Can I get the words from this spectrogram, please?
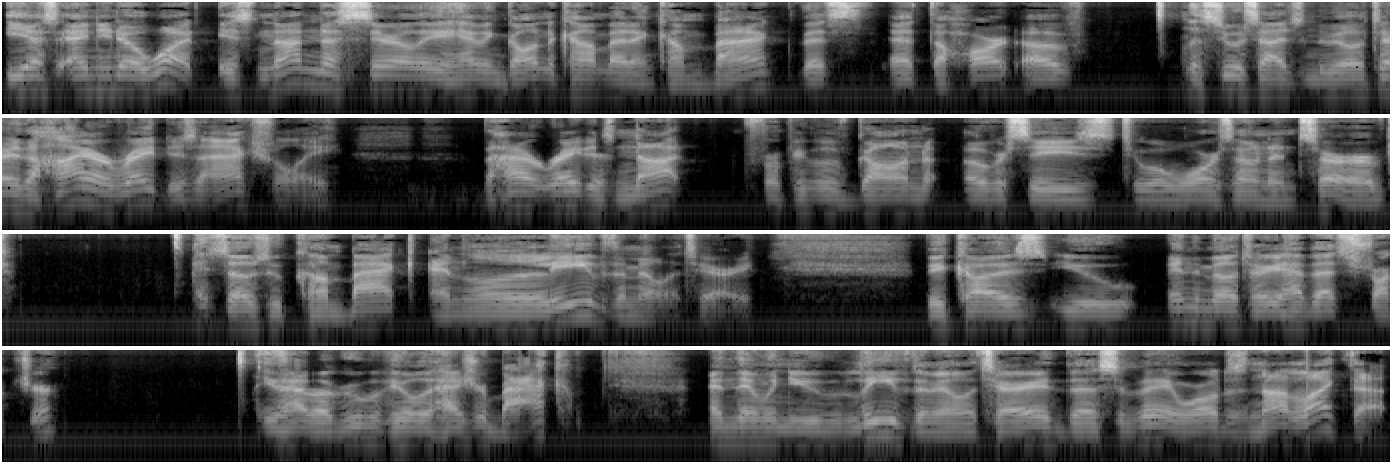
Yes, and you know what? It's not necessarily having gone to combat and come back that's at the heart of the suicides in the military. The higher rate is actually the higher rate is not for people who've gone overseas to a war zone and served. It's those who come back and leave the military because you in the military you have that structure. You have a group of people that has your back. And then when you leave the military, the civilian world is not like that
